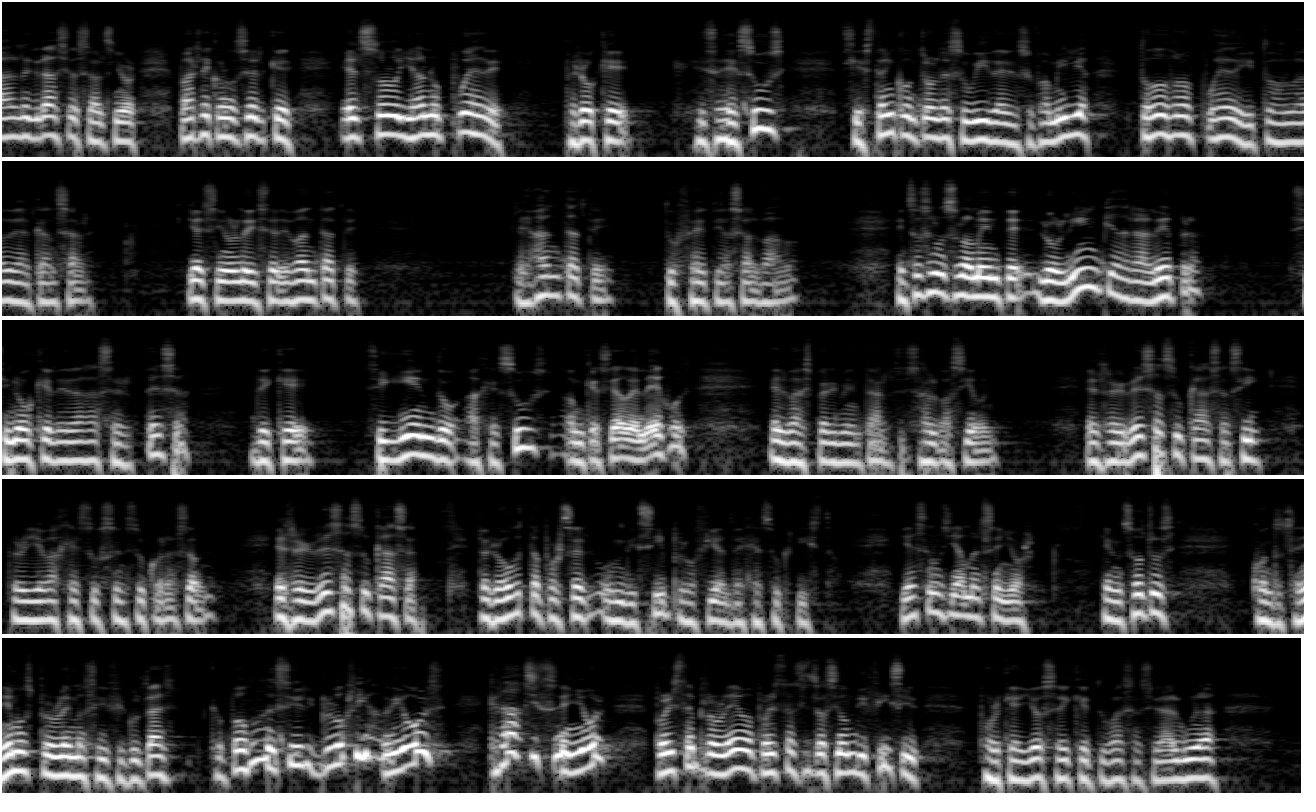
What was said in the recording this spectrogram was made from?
va a darle gracias al Señor, va a reconocer que Él solo ya no puede, pero que Jesús, si está en control de su vida y de su familia, todo lo puede y todo lo debe alcanzar. Y el Señor le dice, levántate, levántate, tu fe te ha salvado. Entonces no solamente lo limpia de la lepra, sino que le da la certeza de que siguiendo a Jesús, aunque sea de lejos, él va a experimentar salvación. Él regresa a su casa, sí, pero lleva a Jesús en su corazón. Él regresa a su casa, pero opta por ser un discípulo fiel de Jesucristo. Y eso nos llama el Señor, que nosotros cuando tenemos problemas y dificultades, que podemos decir, gloria a Dios, gracias Señor por este problema, por esta situación difícil, porque yo sé que tú vas a hacer alguna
